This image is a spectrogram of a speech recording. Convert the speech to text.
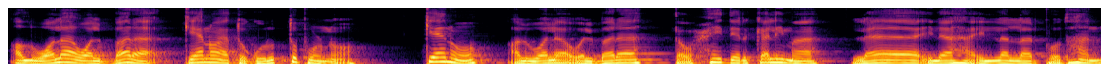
আলওয়ালা ওয়াল বারা কেন এত গুরুত্বপূর্ণ? কেন আলওয়ালা ওয়াল বারা তৌহিদের কালিমা লা ইলাহা প্রধান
